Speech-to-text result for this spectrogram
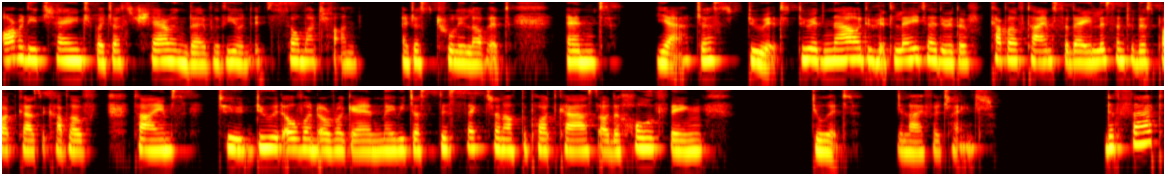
already changed by just sharing that with you. And it's so much fun. I just truly love it. And yeah, just do it. Do it now, do it later, do it a couple of times today. Listen to this podcast a couple of times to do it over and over again. Maybe just this section of the podcast or the whole thing. Do it. Your life will change. The third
